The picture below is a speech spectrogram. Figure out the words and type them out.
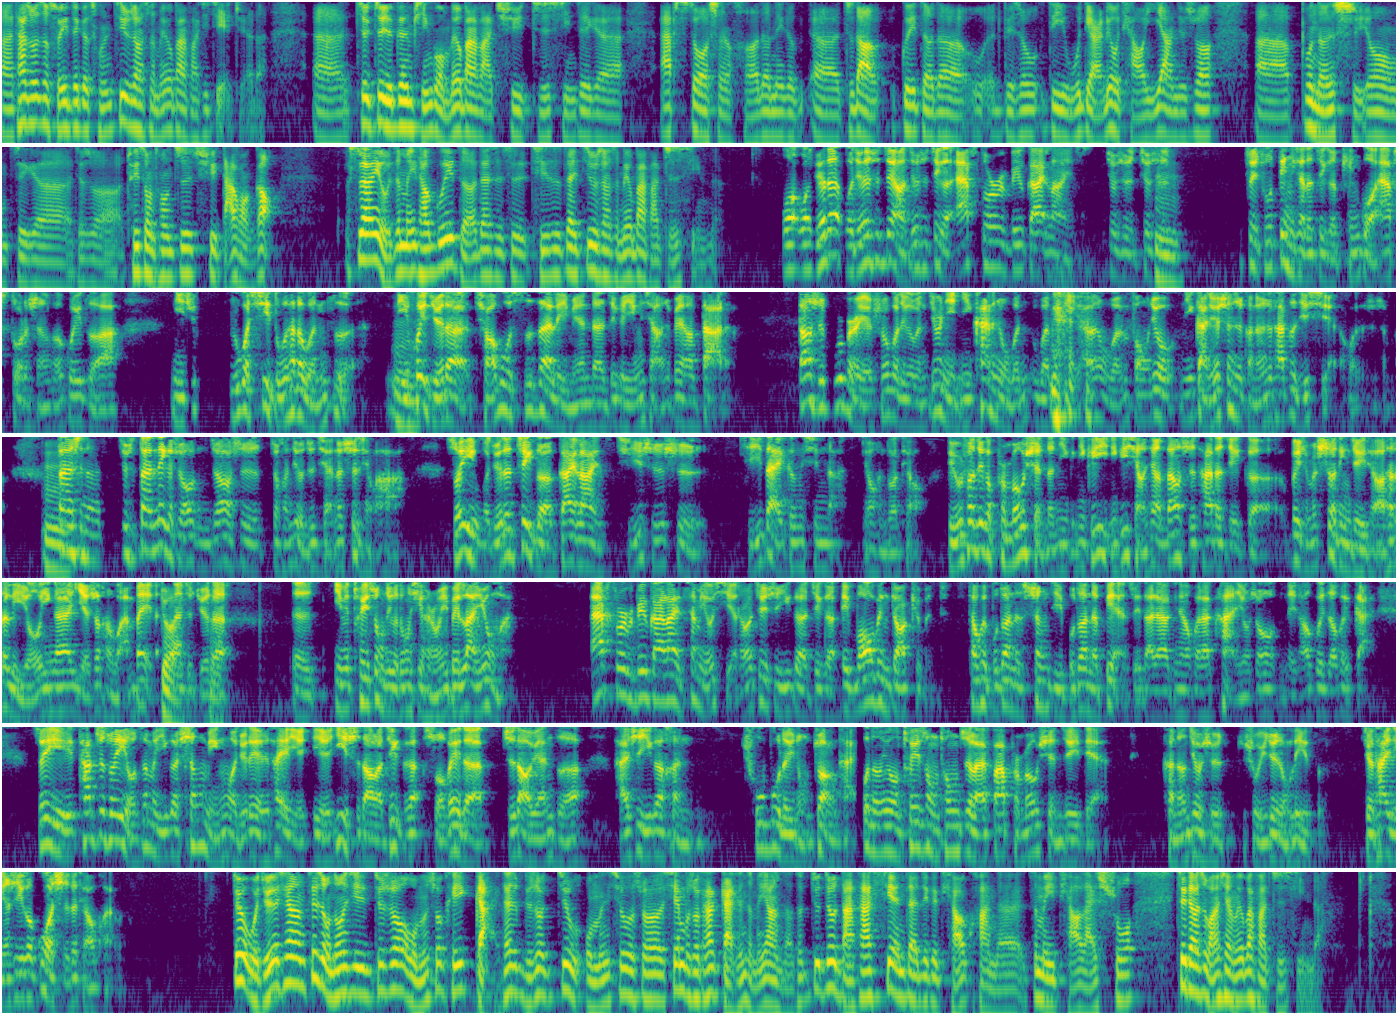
啊，他说这，所以这个从技术上是没有办法去解决的，呃，这这就跟苹果没有办法去执行这个 App Store 审核的那个呃指导规则的，比如说第五点六条一样，就是说，呃，不能使用这个就是说推送通知去打广告，虽然有这么一条规则，但是是其实在技术上是没有办法执行的。我我觉得我觉得是这样，就是这个 App Store Review Guidelines，就是就是最初定下的这个苹果 App Store 的审核规则啊，你去如果细读他的文字，你会觉得乔布斯在里面的这个影响是非常大的。当时 Gruber 也说过这个问题，就是你你看那种文文笔啊，那种文风，就你感觉甚至可能是他自己写的或者是什么。但是呢，就是在那个时候，你知道是就很久之前的事情了哈。所以我觉得这个 guidelines 其实是亟待更新的，有很多条。比如说这个 promotion 的，你你可以你可以想象当时他的这个为什么设定这一条，他的理由应该也是很完备的。但是觉得，呃，因为推送这个东西很容易被滥用嘛。App Store Review Guidelines 下面有写，他说这是一个这个 evolving document。它会不断的升级，不断的变，所以大家经常回来看，有时候哪条规则会改，所以他之所以有这么一个声明，我觉得也是它也也意识到了这个所谓的指导原则还是一个很初步的一种状态，不能用推送通知来发 promotion 这一点，可能就是属于这种例子，就它已经是一个过时的条款了。对，我觉得像这种东西，就是说我们说可以改，但是比如说，就我们就是说，先不说它改成怎么样子，它就就拿它现在这个条款的这么一条来说，这条是完全没有办法执行的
